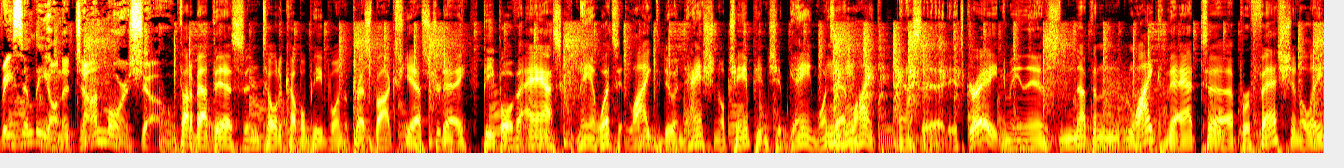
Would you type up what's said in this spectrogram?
Recently on the John Morris Show. Thought about this and told a couple people in the press box yesterday. People have asked, man, what's it like to do a national championship game? What's that like? And I said, it's great. I mean, there's nothing like that uh, professionally.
